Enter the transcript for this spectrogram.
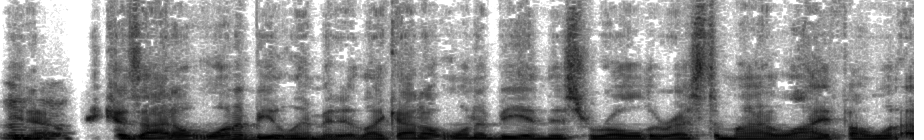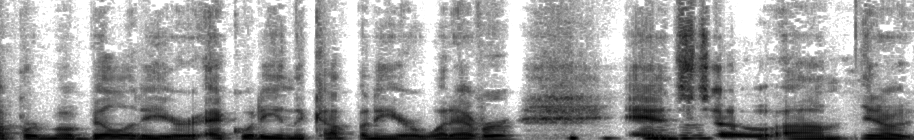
you mm-hmm. know, because I don't want to be limited. Like I don't want to be in this role the rest of my life. I want upward mobility or equity in the company or whatever. Mm-hmm. And so, um, you know,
